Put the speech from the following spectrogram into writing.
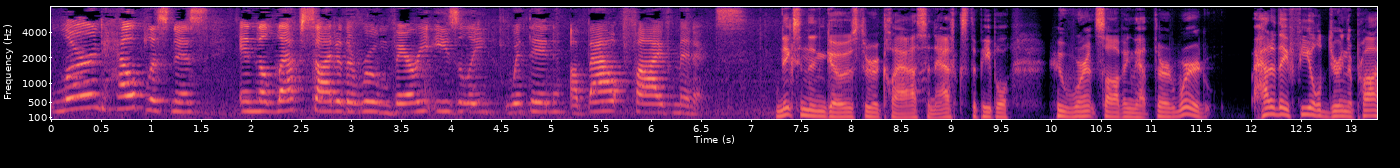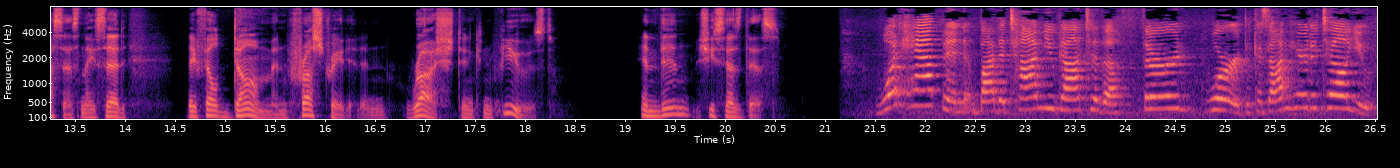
learned helplessness in the left side of the room very easily within about five minutes. Nixon then goes through a class and asks the people who weren't solving that third word, how did they feel during the process? And they said they felt dumb and frustrated and rushed and confused. And then she says this What happened by the time you got to the third word? Because I'm here to tell you,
